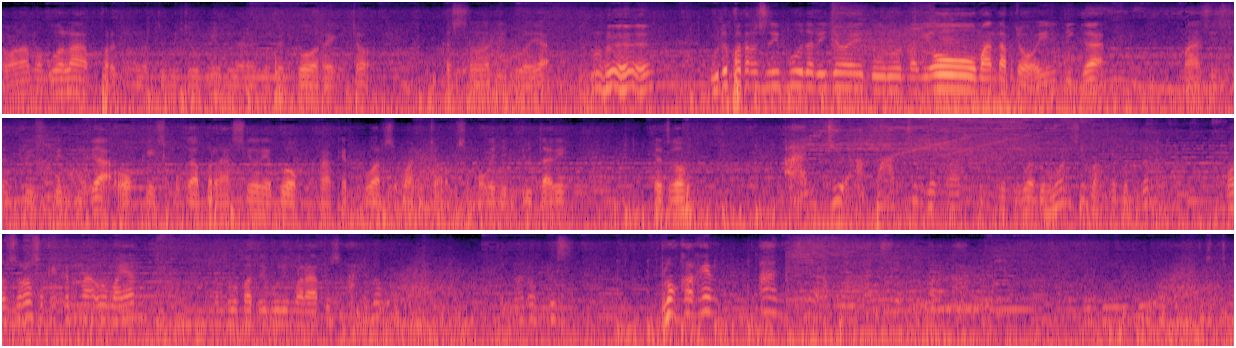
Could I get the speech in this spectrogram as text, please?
Lama-lama gue lapar nih cumi-cumi beneran gue goreng, cok. Kesel lagi gue ya. Udah 400 ribu tadi coy, turun lagi. Oh, mantap cok. Ini tiga masih free spin tiga. Oke, semoga berhasil ya blok raket keluar semua nih cok. Semoga jadi juta nih. Let's go. Anjir, apa sih blok raket? Kedua doang sih pakai bener. Monstros kayak kena lumayan. 64.500. Ayo dong dong please blok kakek anjir apaan sih keluar aku 2500 cok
